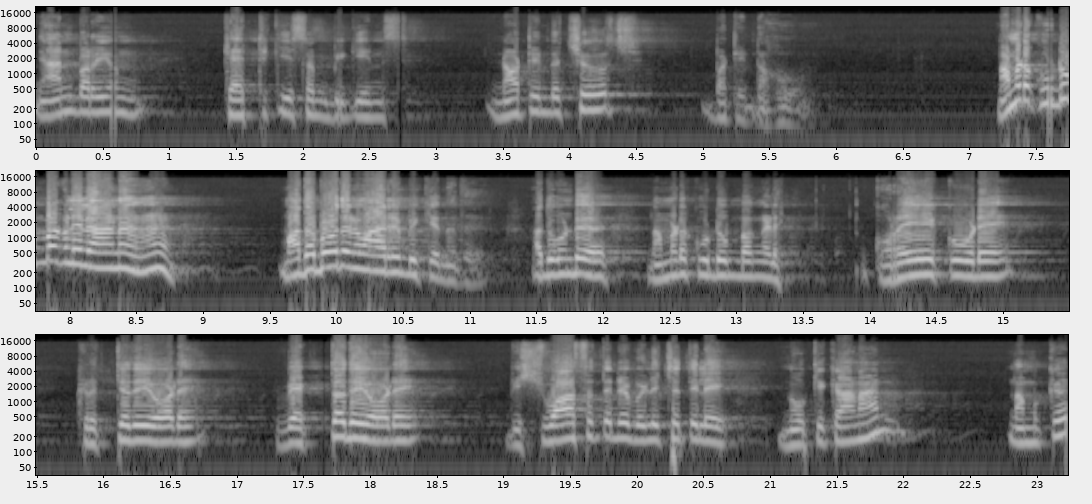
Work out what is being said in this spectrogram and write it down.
ഞാൻ പറയും catechism begins not in the church but in the home നമ്മുടെ കുടുംബങ്ങളിലാണ് മതബോധനം ആരംഭിക്കുന്നത്. അതുകൊണ്ട് നമ്മുടെ കുടുംബങ്ങളെ കുറേ കൂടെ കൃത്യതയോടെ വ്യക്തതയോടെ വിശ്വാസത്തിന്റെ വെളിച്ചത്തിലെ നോക്കിക്കാണാൻ നമുക്ക്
